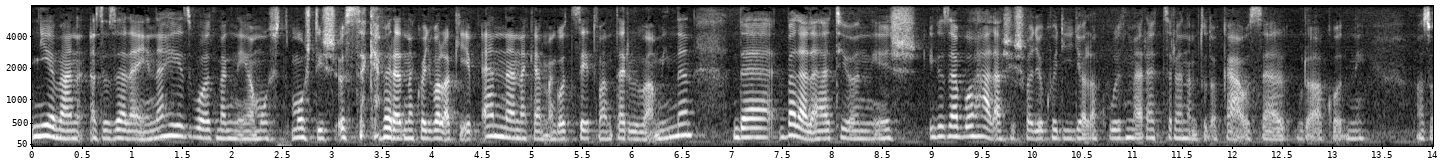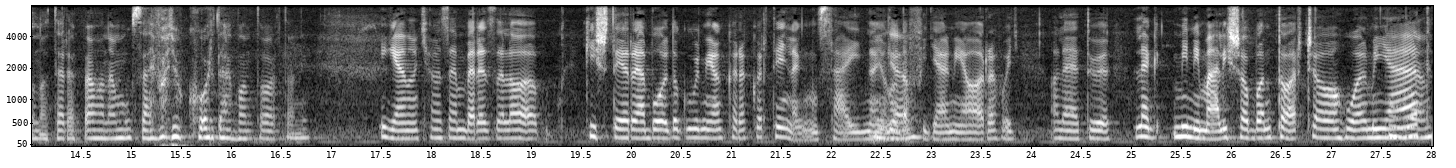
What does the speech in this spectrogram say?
Nyilván ez az elején nehéz volt, meg néha most, most is összekeverednek, hogy valaki épp enne, nekem meg ott szét van terülve minden, de bele lehet jönni, és igazából hálás is vagyok, hogy így alakult, mert egyszerűen nem tudok káosz uralkodni azon a terepen, hanem muszáj vagyok kordában tartani. Igen, hogyha az ember ezzel a kistérrel boldogulni akar, akkor tényleg muszáj így nagyon Igen. odafigyelni arra, hogy a lehető legminimálisabban tartsa a holmiát,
